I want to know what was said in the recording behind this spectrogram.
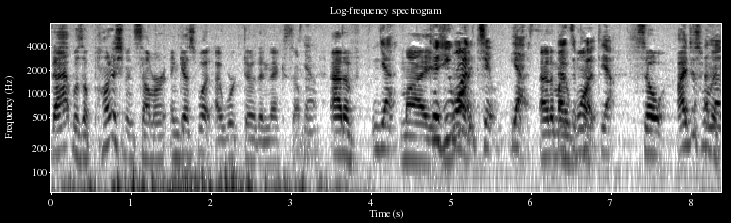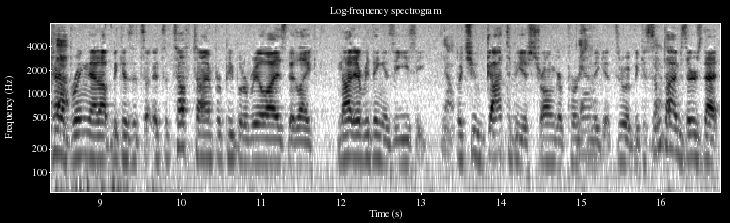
that was a punishment summer, and guess what? I worked there the next summer out of yeah, my because you want. wanted to. Yes, Out of my want. Yeah, So I just I want to kind of bring that up because it's a, it's a tough time for people to realize that like not everything is easy. No. But you've got to be a stronger person Yeah. to get through it because Yeah. sometimes there's that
